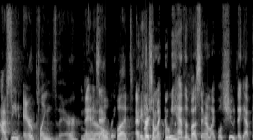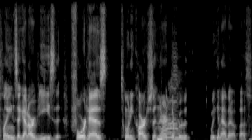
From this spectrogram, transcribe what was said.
i've seen airplanes there you Yeah, know exactly. but At first, I'm like, can we have the bus there? I'm like, well, shoot, they got planes, they got RVs. That Ford has 20 cars sitting there at their booth. We can have up bus.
